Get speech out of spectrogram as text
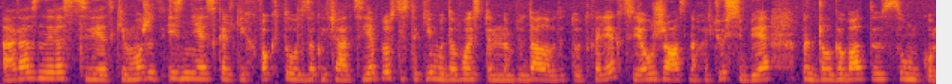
а, разные расцветки, может из нескольких фактур заключаться. Я просто с таким удовольствием наблюдала вот эту вот коллекцию. Я ужасно хочу себе продолговатую сумку.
